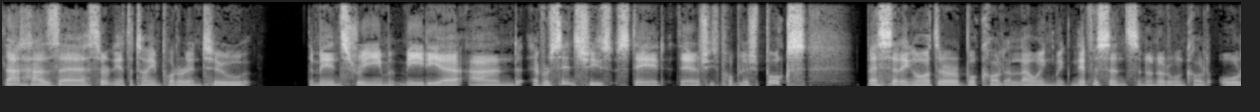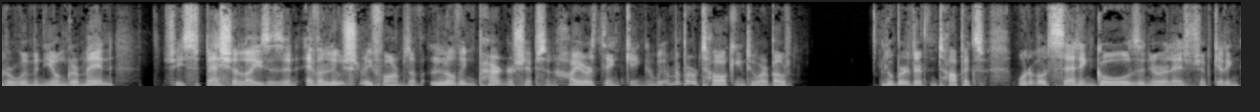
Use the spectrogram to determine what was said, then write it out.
that has uh, certainly at the time put her into the mainstream media. And ever since she's stayed there, she's published books best-selling author, a book called Allowing Magnificence, and another one called Older Women, Younger Men. She specializes in evolutionary forms of loving partnerships and higher thinking. And we I remember talking to her about number of different topics. One about setting goals in your relationship, getting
